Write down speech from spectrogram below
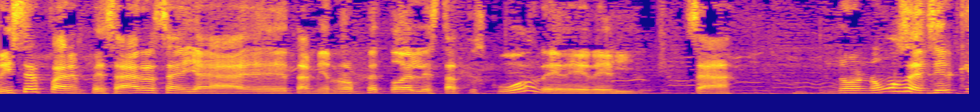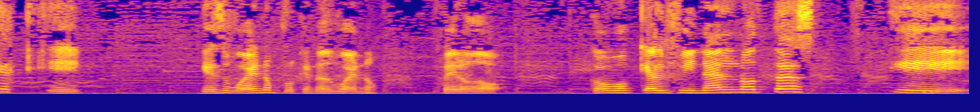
Freezer para empezar, o sea, ya eh, también rompe todo el status quo de, de- del... O sea, no, no vamos a decir que es bueno porque no es bueno. Pero como que al final notas que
